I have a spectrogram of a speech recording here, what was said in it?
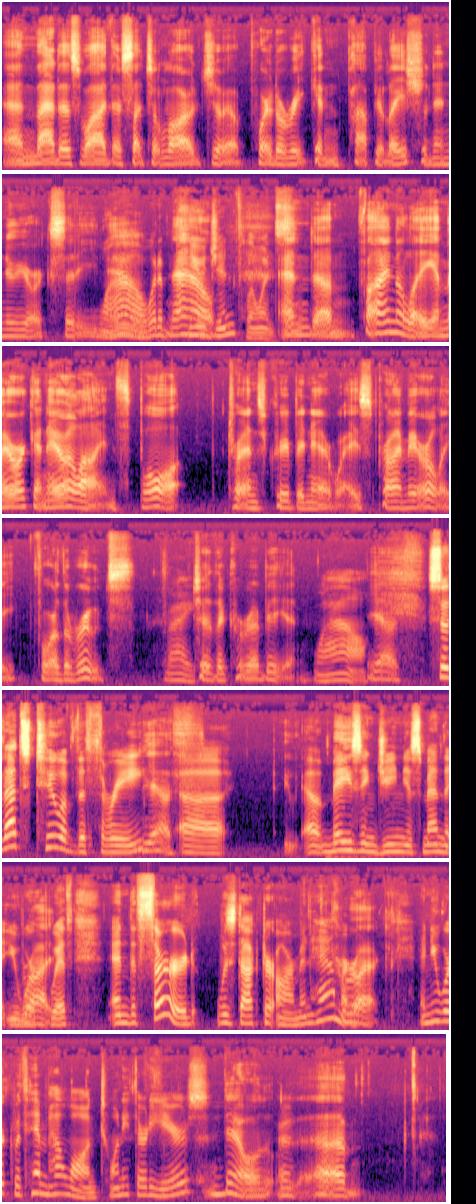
And that is why there's such a large uh, Puerto Rican population in New York City. Wow, now- what a now. huge influence. And um, finally, American Airlines bought Trans-Caribbean Airways primarily for the routes right. to the Caribbean. Wow. Yes, So that's two of the three. Yes. Uh, amazing genius men that you worked Right. with. And the third was Dr. Armand Hammer. correct. And you worked with him how long? 20, 30 years? No, um,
